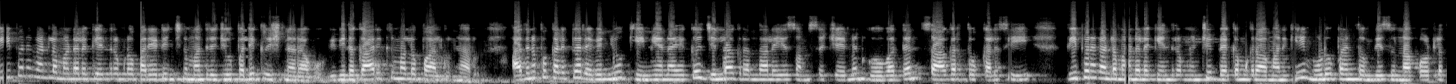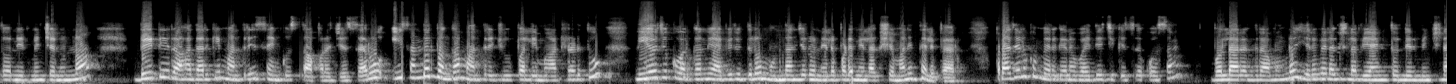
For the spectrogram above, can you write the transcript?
వీపనగండ్ల మండల కేంద్రంలో పర్యటించిన మంత్రి జూపల్లి కృష్ణారావు వివిధ కార్యక్రమాల్లో పాల్గొన్నారు. అదనపు కలెక్టర్ రెవెన్యూ కీమియా నాయక్ జిల్లా గ్రంథాలయ సంస్థ చైర్మన్ గోవర్ధన్ సాగర్తో కలిసి వీపనగండ్ల మండల కేంద్రం నుంచి బెకం గ్రామానికి మూడు పాయింట్ తొమ్మిది సున్నా కోట్లతో నిర్మించనున్న బీటీ రహదారికి మంత్రి శంకుస్థాపన చేశారు. ఈ సందర్భంగా మంత్రి జూపల్లి మాట్లాడుతూ నియోజకవర్గాన్ని అభివృద్ధిలో ముందంజలో నిలపడమే లక్ష్యమని తెలిపారు. ప్రజలకు మెరుగైన వైద్య చికిత్స కోసం బొల్లారం గ్రామంలో ఇరవై లక్షల వ్యయంతో నిర్మించిన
